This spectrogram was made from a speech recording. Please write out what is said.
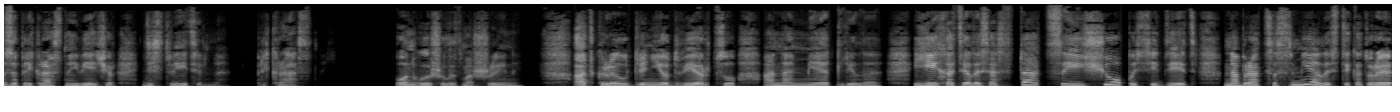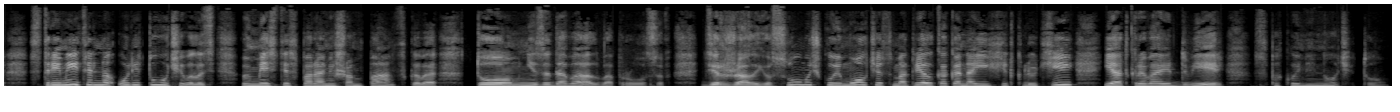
за прекрасный вечер. Действительно, прекрасный. Он вышел из машины, открыл для нее дверцу, она медлила. Ей хотелось остаться и еще посидеть, набраться смелости, которая стремительно улетучивалась вместе с парами шампанского. Том не задавал вопросов, держал ее сумочку и молча смотрел, как она ищет ключи и открывает дверь. «Спокойной ночи, Том».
